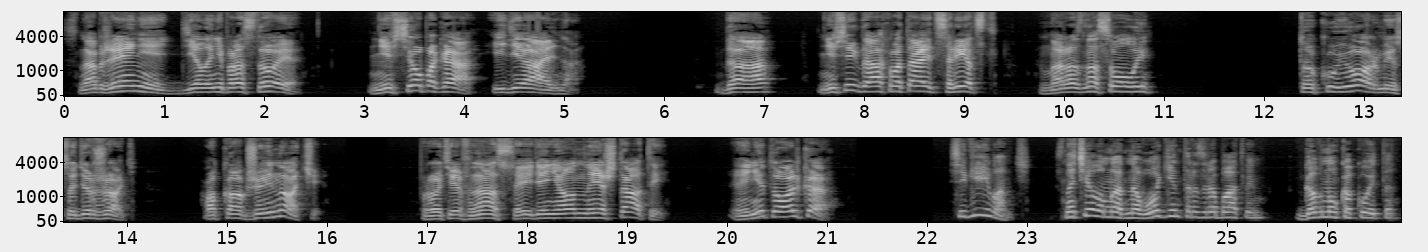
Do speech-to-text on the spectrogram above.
Снабжение – дело непростое. Не все пока идеально. Да, не всегда хватает средств на разносолы. Такую армию содержать. А как же иначе? Против нас Соединенные Штаты. И не только. Сергей Иванович, сначала мы одного агента разрабатываем. Говно какое-то.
